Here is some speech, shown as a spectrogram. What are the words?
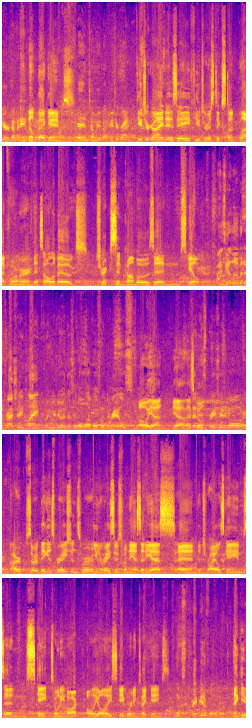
your company. Milkbag Games. Okay, and tell me about Future Grind. Future Grind is a futuristic stunt platformer that's all about tricks and combos and skill. Reminds me a little bit of Ratchet and Clank when you're doing those little levels with the rails. Oh yeah, yeah, that's that cool. inspiration at all? Or? Our sort of big inspirations were Uniracers from the SNES and the Trials games and Skate, Tony Hawk, OlliOlli, skateboarding type games. Looks very beautiful. Thank you.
